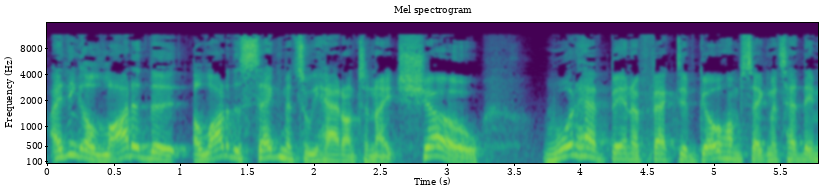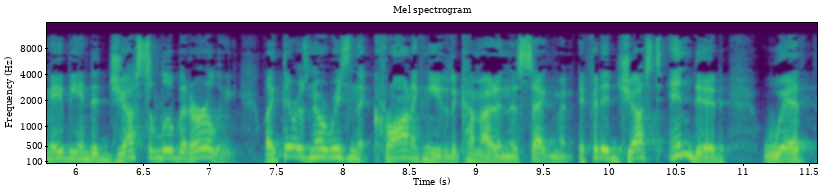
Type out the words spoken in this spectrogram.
I think a lot of the, a lot of the segments we had on tonight's show would have been effective go home segments had they maybe ended just a little bit early. Like there was no reason that Kronik needed to come out in this segment. If it had just ended with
